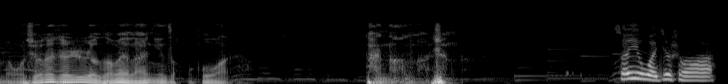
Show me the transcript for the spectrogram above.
妹，我觉得这日子未来你怎么过呀？太难了，真的。所以我就说，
